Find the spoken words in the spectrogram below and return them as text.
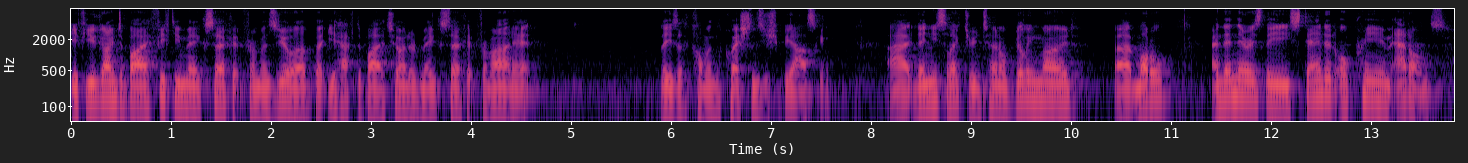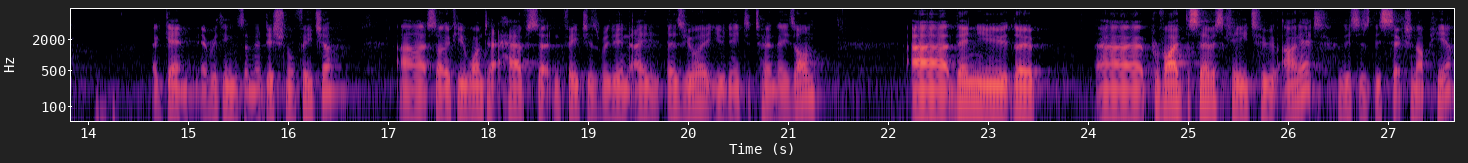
If you're going to buy a 50 meg circuit from Azure, but you have to buy a 200 meg circuit from AARNet, these are common questions you should be asking. Uh, then you select your internal billing mode uh, model, and then there is the standard or premium add-ons. Again, everything's an additional feature. Uh, so if you want to have certain features within Azure, you need to turn these on. Uh, then you the, uh, provide the service key to AARNet. This is this section up here.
